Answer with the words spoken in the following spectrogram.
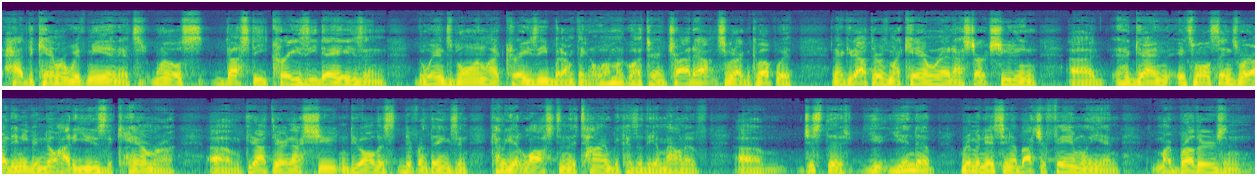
had the camera with me and it's one of those dusty, crazy days and the wind's blowing like crazy. But I'm thinking, well, I'm to go out there and try it out and see what I can come up with. And I get out there with my camera and I start shooting. Uh, and again, it's one of those things where I didn't even know how to use the camera. Um, get out there and I shoot and do all this different things and kind of get lost in the time because of the amount of um, just the, you, you end up reminiscing about your family and my brothers and,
